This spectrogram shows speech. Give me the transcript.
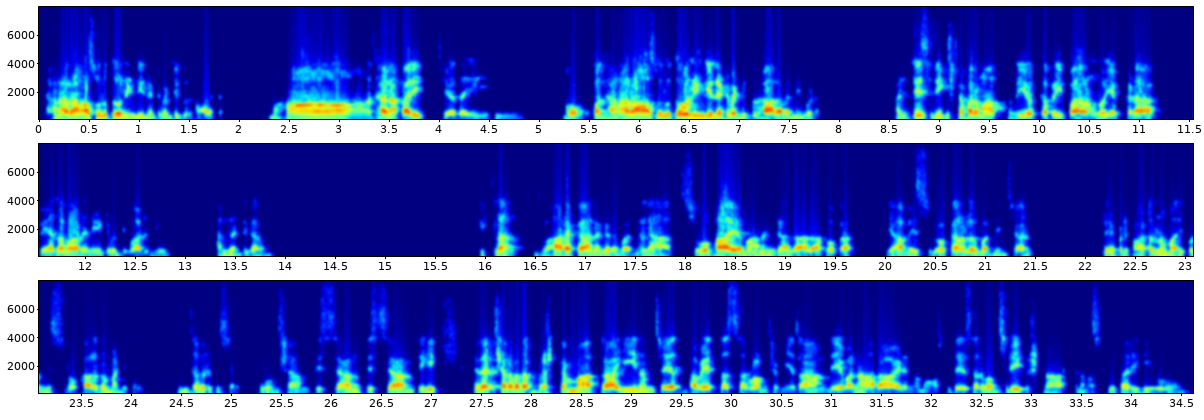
ధనరాశులతో నిండినటువంటి గృహాలట. మహాధన పరిచ్ఛదై గొప్ప ధనరాశులతో నిండినటువంటి గృహాలు అవన్నీ కూడా. అంటే శ్రీకృష్ణ పరమాత్ముని యొక్క పరిపాలనలో ఎక్కడ పేదవాడు అనేటువంటి వాడు లేడు అన్నట్టుగా ఇట్లా ద్వారకా నగర వర్ణన శోభాయమానంగా దాదాపు ఒక యాభై శ్లోకాలలో వర్ణించారు. రేపటి పాఠంలో మరికొన్ని శ్లోకాలలో మళ్ళీ ఇంతవరకు సరే. ఓం శాంతి శాంతి శాంతి. యదక్షరపద భ్రష్టం మాత్రాహీనం చేయద్ భవేత్ తత్సర్వం క్షమ్యతాం. దేవ నారాయణ నమోస్తుతే సర్వం శ్రీకృష్ణార్పణమస్తు. హరి ఓం.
